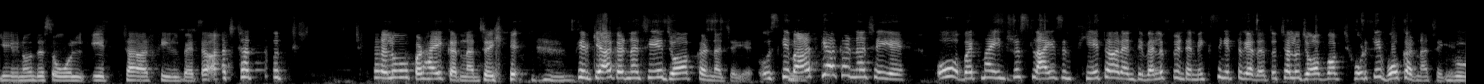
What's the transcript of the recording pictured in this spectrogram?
you know this whole HR feel better अच्छा तो चलो पढ़ाई करना चाहिए फिर क्या करना चाहिए जॉब करना चाहिए उसके बाद क्या करना चाहिए oh but my interest lies in theater and development and mixing it together तो चलो job वॉब छोड़ के वो करना चाहिए वो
